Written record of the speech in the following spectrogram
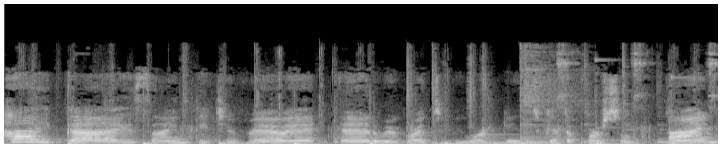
Hi guys, I'm Teacher Bebe and we're going to be working together for some time.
